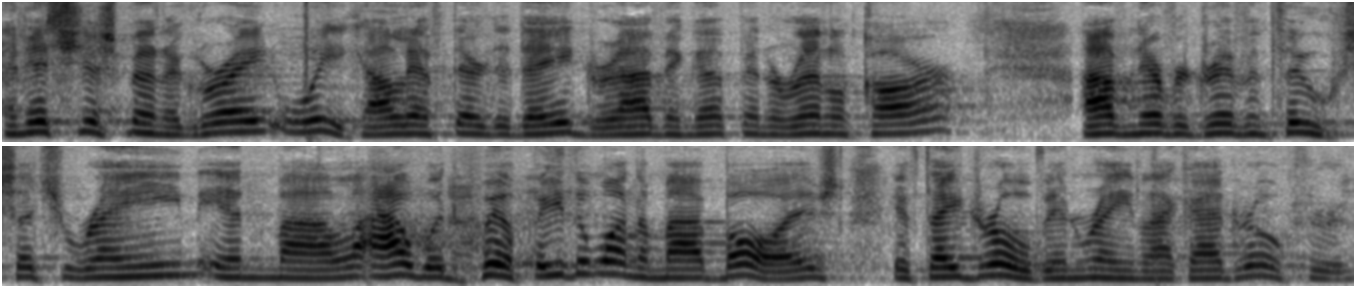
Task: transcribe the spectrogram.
and it's just been a great week. I left there today driving up in a rental car. I've never driven through such rain in my life. I would whip either one of my boys if they drove in rain like I drove through.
